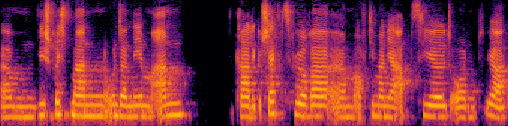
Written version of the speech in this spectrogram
ähm, wie spricht man Unternehmen an, gerade Geschäftsführer, ähm, auf die man ja abzielt. Und ja,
